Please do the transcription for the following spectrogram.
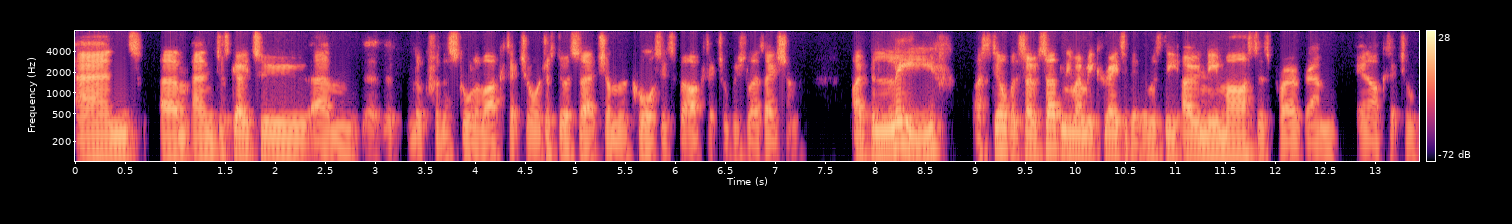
and um, and just go to um, look for the School of Architecture, or just do a search on the courses for architectural visualization. I believe I still, but so certainly when we created it, it was the only master's program in architectural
